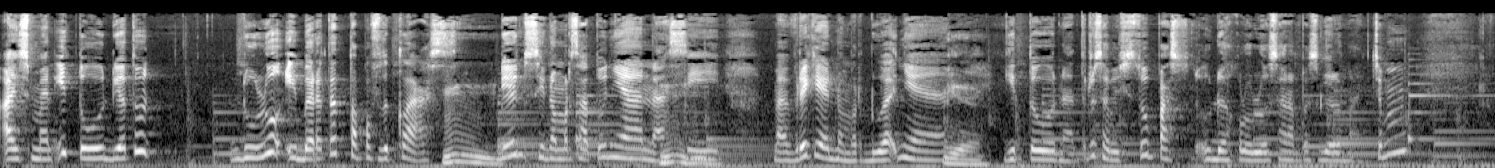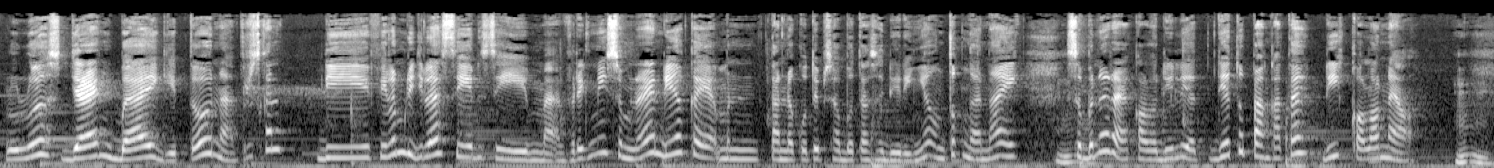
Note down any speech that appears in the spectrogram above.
Iceman itu dia tuh dulu ibaratnya top of the class. Hmm. Dia si nomor satunya. Nah si Maverick ya nomor duanya. Iya. Gitu. Nah terus habis itu pas udah kelulusan apa segala macem lulus jarang by gitu. Nah terus kan di film dijelasin si Maverick nih sebenarnya dia kayak tanda kutip sabotase dirinya untuk nggak naik. Sebenarnya kalau dilihat dia tuh pangkatnya di kolonel. Mm-mm.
